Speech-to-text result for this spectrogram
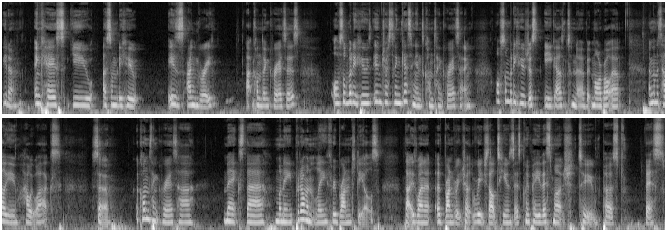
you know, in case you are somebody who is angry at content creators, or somebody who's interested in getting into content creating, or somebody who's just eager to know a bit more about it, I'm going to tell you how it works. So, a content creator makes their money predominantly through brand deals. That is when a, a brand reach reaches out to you and says, Can we pay you this much to post this?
